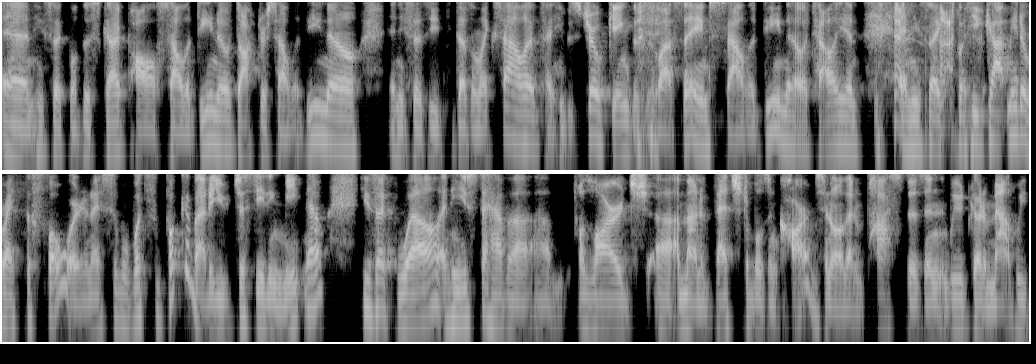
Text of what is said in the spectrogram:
And he's like, well, this guy, Paul Saladino, Dr. Saladino, and he says he doesn't like salads. And he was joking. This is his last name, Saladino, Italian. And he's like, but he got me to write the forward. And I said, well, what's the book about? Are you just eating meat now? He's like, well, and he used to have a, um, a large uh, amount of vegetables and carbs and all that and pastas. And we would go to Mal. We,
